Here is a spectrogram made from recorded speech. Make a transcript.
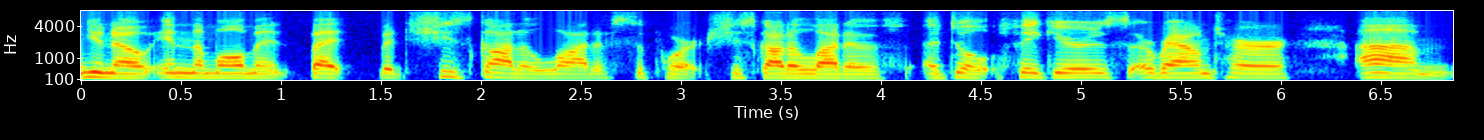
you know in the moment but but she's got a lot of support. She's got a lot of adult figures around her. Um,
